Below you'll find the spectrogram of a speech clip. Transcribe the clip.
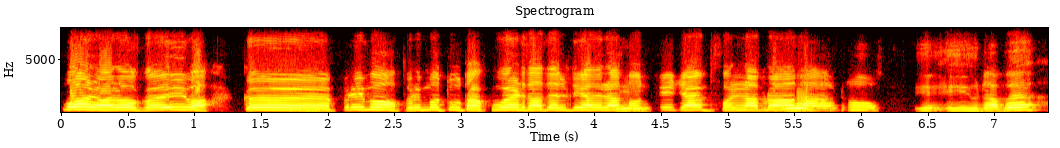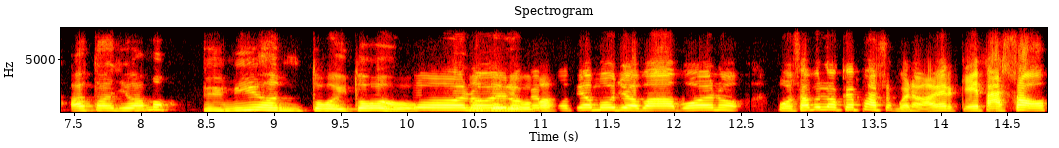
Bueno, a lo que iba, que primo, primo, ¿tú te acuerdas del día de la Sí. tortilla en Fuenlabrada? Bueno, y, y una vez hasta llevamos pimiento y todo. Bueno, no te y lo digo que más. podíamos llevar, bueno, pues ¿sabes lo que pasó? Bueno, a ver, ¿qué pasó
